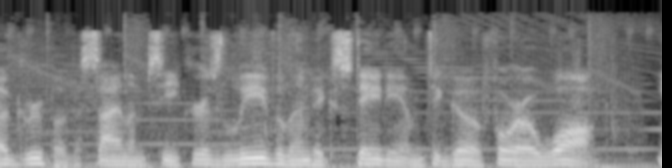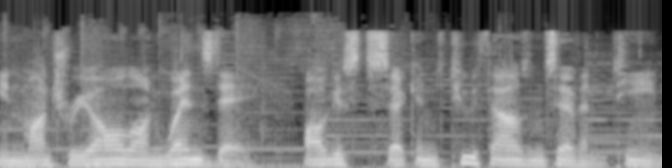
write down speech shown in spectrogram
a group of asylum seekers leave Olympic Stadium to go for a walk, in Montreal on Wednesday, August 2, 2017.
